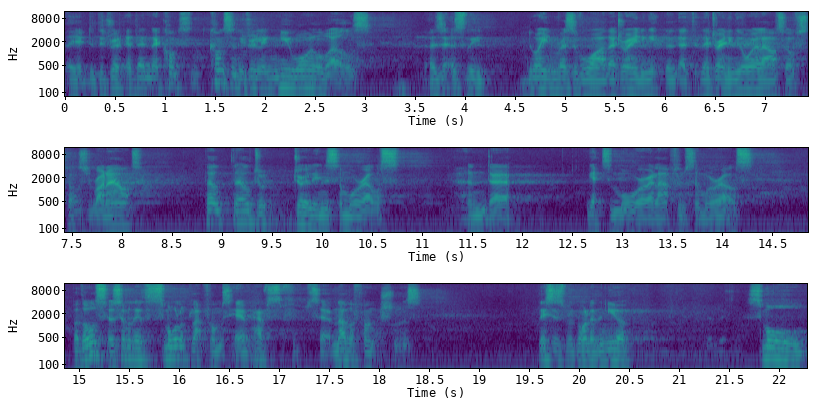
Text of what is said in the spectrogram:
they, then they're constant, constantly drilling new oil wells as, as the main reservoir they're draining, it, they're draining the oil out of starts to run out. They'll, they'll dr drill in somewhere else and uh, get some more oil out from somewhere else. But also, some of the smaller platforms here have certain other functions. This is with one of the newer small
